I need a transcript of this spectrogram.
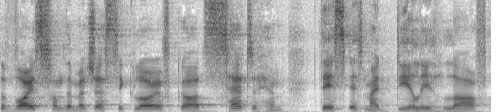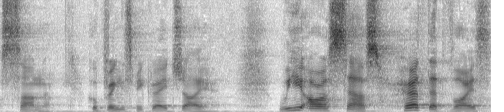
the voice from the majestic glory of God said to him, This is my dearly loved Son, who brings me great joy. We ourselves heard that voice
